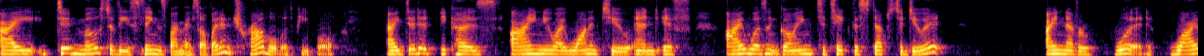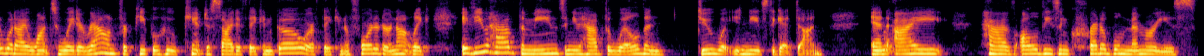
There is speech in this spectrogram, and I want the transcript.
I did most of these things by myself. I didn't travel with people. I did it because I knew I wanted to. And if I wasn't going to take the steps to do it, I never would. Why would I want to wait around for people who can't decide if they can go or if they can afford it or not? Like, if you have the means and you have the will, then do what needs to get done. And I have all of these incredible memories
